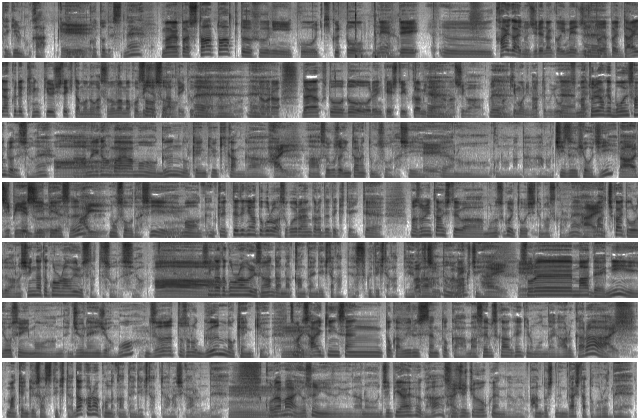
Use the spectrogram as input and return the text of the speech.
できるのかということですね。えー、まあ、やっぱりスタートアップというふうにこう聞くとね、で海外の事例なんかをイメージすると、やっぱり大学で研究してきたものがそのままこうビジネスになっていくみたいなところだから大学とどう連携していくかみたいな話が、今、肝になっていくようですね、まあ、とりわけ防衛産業ですよね、アメリカの場合はもう軍の研究機関が、はい、あそれこそインターネットもそうだし、えー、あのこのなんだあの地図表示、あ GPS, GPS もそうだし、はい、もう決定的なところはそこら辺から出てきていて、まあ、それに対してはものすごい投資してますからね、はい、まあ、近いところではあの新型コロナウイルスだってそうですよ。新型コロナウイルスなんであんな簡単にできたかって、すぐできたかって言えば、ワクチンとかね。ワクチン、はい、それまでに、要するにもう10年以上も、ずっとその軍の研究、うん、つまり細菌戦とかウイルス戦とか、まあ、生物化学兵器の問題があるから、はい、まあ、研究させてきた。だからこんな簡単にできたっていう話があるんで、ん。これはまあ、要するにあの GPIF が数十億円のファンドして出したところで、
